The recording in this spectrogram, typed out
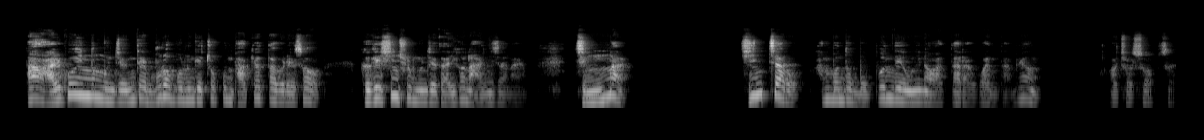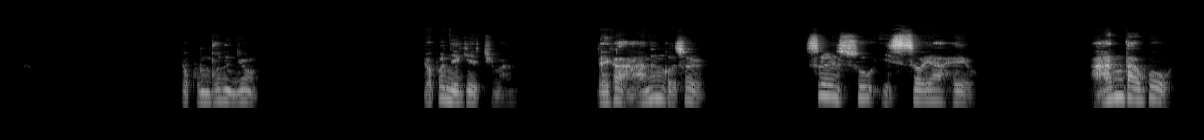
다 알고 있는 문제인데 물어보는 게 조금 바뀌었다 그래서 그게 신출 문제다. 이건 아니잖아요. 정말 진짜로 한 번도 못 본 내용이 나왔다라고 한다면 어쩔 수 없어요. 공부는요, 몇 번 얘기했지만 내가 아는 것을 쓸 수 있어야 해요. 안다고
